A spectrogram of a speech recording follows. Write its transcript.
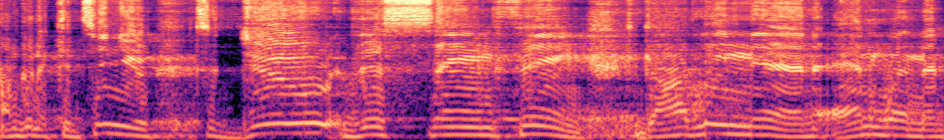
I'm going to continue to do this same thing. Godly men and women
